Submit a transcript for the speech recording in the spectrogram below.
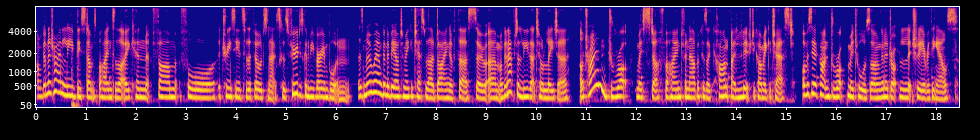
I'm going to try and leave these stumps behind so that I can farm for the tree seeds for the field snacks because food is going to be very important. There's no way I'm going to be able to make a chest without dying of thirst, so um, I'm going to have to leave that till later. I'll try and drop my stuff behind for now because I can't, I literally can't make a chest. Obviously I can't drop my tools, so I'm going to drop literally everything else.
